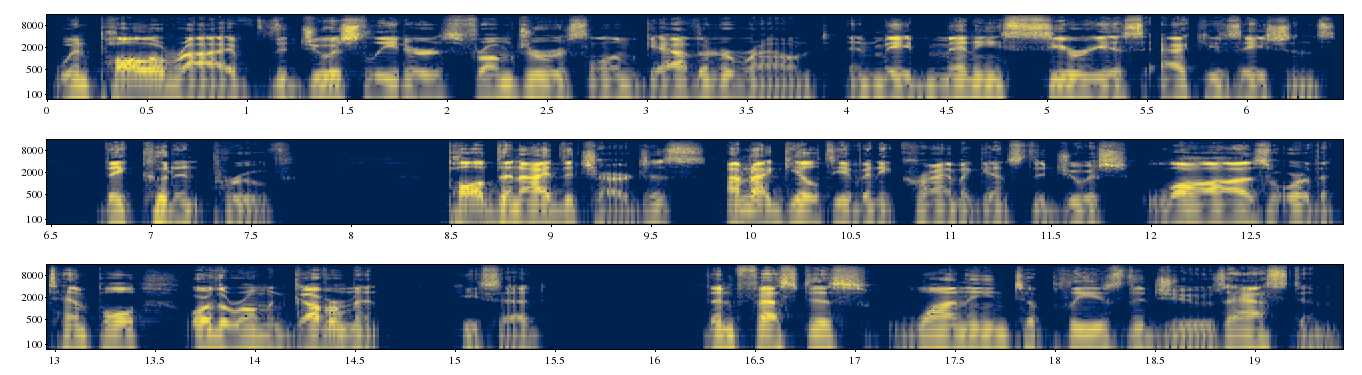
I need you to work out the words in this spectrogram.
When Paul arrived, the Jewish leaders from Jerusalem gathered around and made many serious accusations they couldn't prove. Paul denied the charges. I'm not guilty of any crime against the Jewish laws or the temple or the Roman government, he said. Then Festus, wanting to please the Jews, asked him,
